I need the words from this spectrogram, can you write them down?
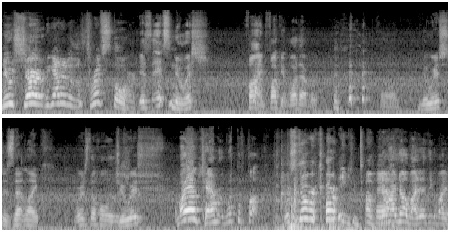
new shirt. We got it at the thrift store. It's it's newish. Fine, fuck it, whatever. Hold. Um, newish? Is that like Where's the whole of the Jewish? Am I on camera? What the fuck? We're still recording, you dumbass. No, I know, but I didn't think my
